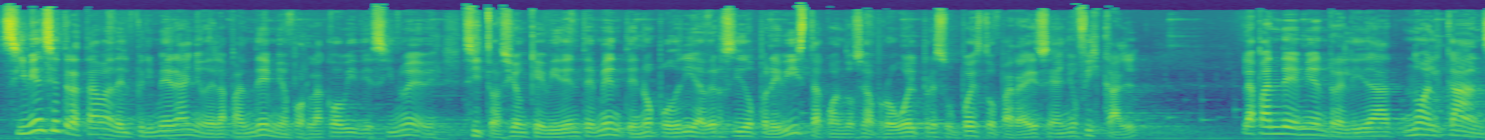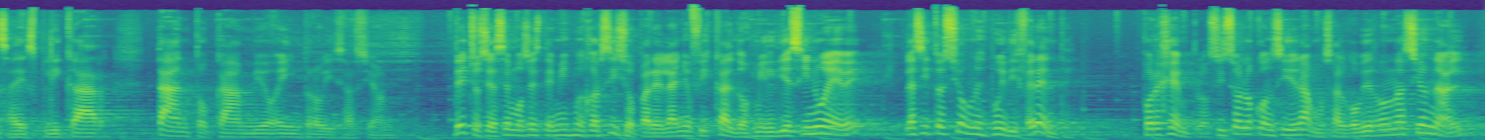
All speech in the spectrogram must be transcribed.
Si bien se trataba del primer año de la pandemia por la COVID-19, situación que evidentemente no podría haber sido prevista cuando se aprobó el presupuesto para ese año fiscal, la pandemia en realidad no alcanza a explicar tanto cambio e improvisación. De hecho, si hacemos este mismo ejercicio para el año fiscal 2019, la situación no es muy diferente. Por ejemplo, si solo consideramos al gobierno nacional,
